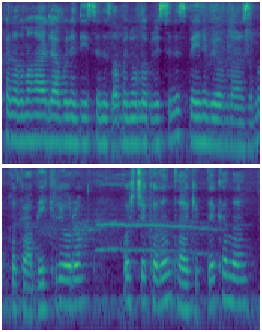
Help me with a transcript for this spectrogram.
Kanalıma hala abone değilseniz abone olabilirsiniz. Beğeni ve yorumlarınızı mutlaka bekliyorum. Hoşçakalın, takipte kalın.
